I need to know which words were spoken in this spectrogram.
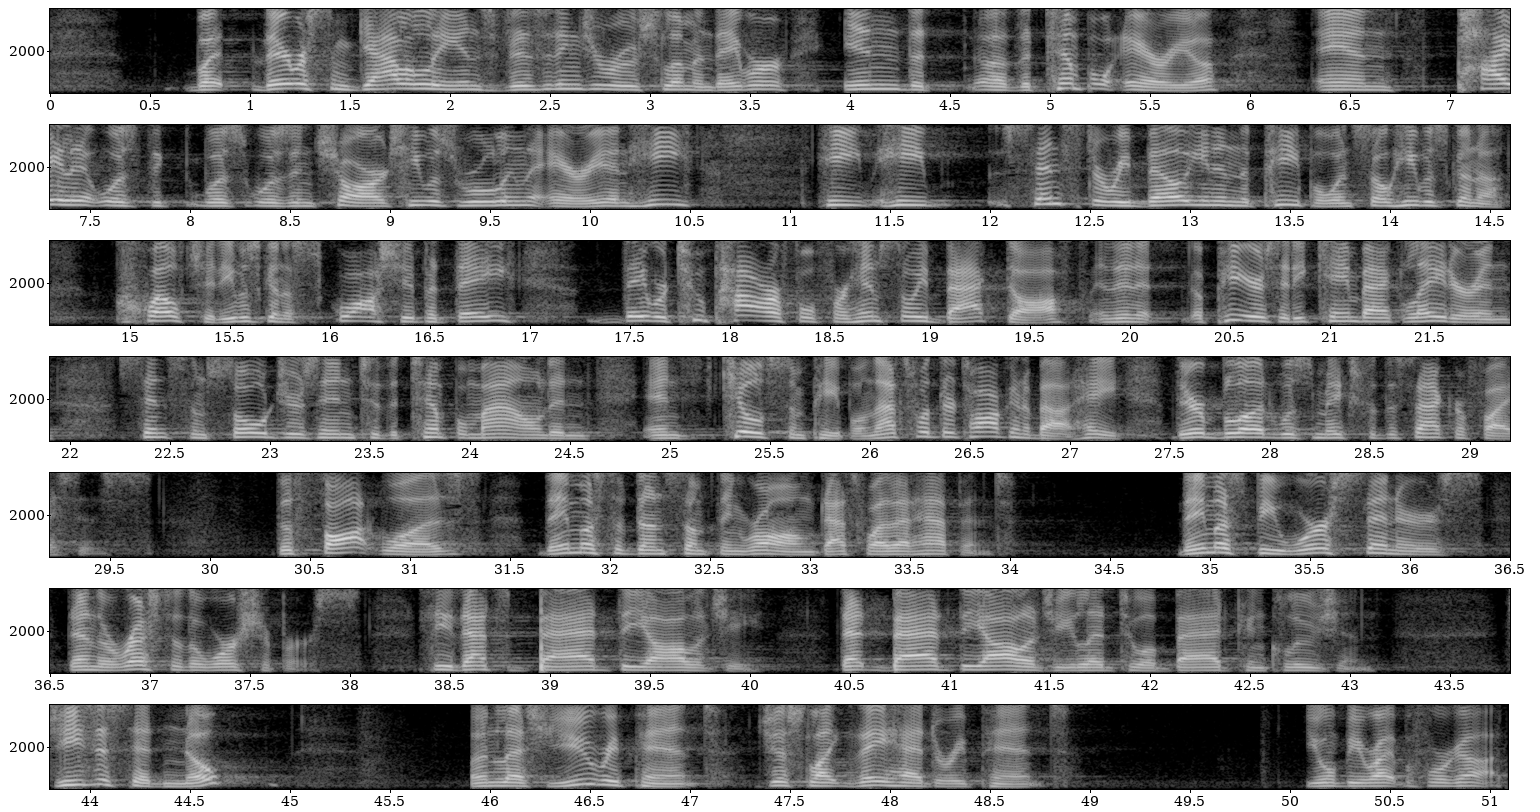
But there were some Galileans visiting Jerusalem, and they were in the, uh, the temple area, and Pilate was, the, was, was in charge. He was ruling the area, and he, he, he sensed a rebellion in the people, and so he was going to quelch it. He was going to squash it, but they they were too powerful for him, so he backed off. And then it appears that he came back later and sent some soldiers into the Temple Mount and, and killed some people. And that's what they're talking about. Hey, their blood was mixed with the sacrifices. The thought was they must have done something wrong. That's why that happened. They must be worse sinners than the rest of the worshipers. See, that's bad theology. That bad theology led to a bad conclusion. Jesus said, Nope. Unless you repent, just like they had to repent, you won't be right before God.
